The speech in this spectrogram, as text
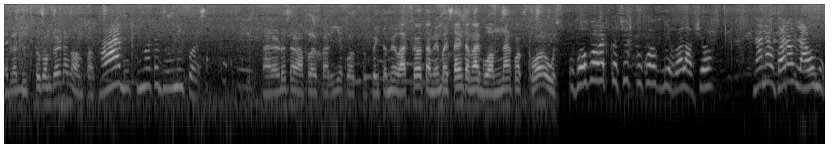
એટલે દૂધ તો કમ્પ્લીટ ને આમ પણ હા દૂધમાં તો જોવું નહીં પડે. હા તો આપણે કરીએ કોક તો. ભાઈ તમે વાત કરો તમે બતાવીને તમારા ગામના કોક કો ઊભો ઊભો વાત કરશો કોક દેવા લાવશો. ના ના ઊભા રહો લાવો હું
